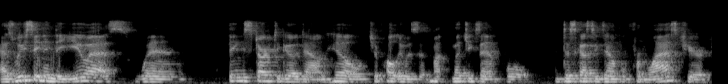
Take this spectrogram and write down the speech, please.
As we've seen in the U.S., when things start to go downhill, Chipotle was a much example discussed example from last year,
